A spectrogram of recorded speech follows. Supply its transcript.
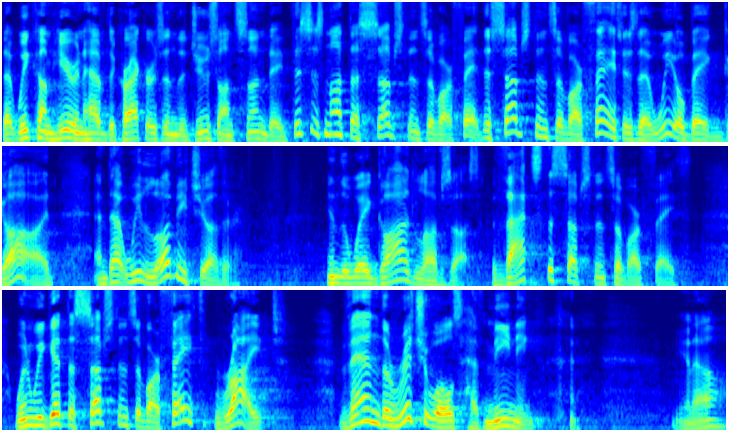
That we come here and have the crackers and the juice on Sunday. This is not the substance of our faith. The substance of our faith is that we obey God and that we love each other in the way God loves us. That's the substance of our faith. When we get the substance of our faith right, then the rituals have meaning. you know?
